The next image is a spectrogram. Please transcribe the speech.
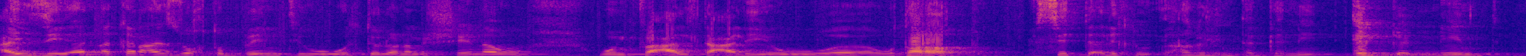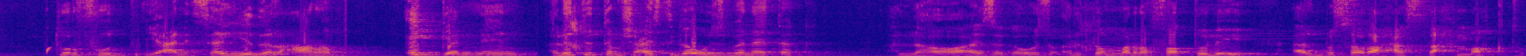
عايز إيه؟ قال لك أنا عايز أخطب بنتي وقلت له أنا مش هنا و... وانفعلت عليه و... وطردته. الست قالت له يا راجل أنت اتجننت؟ اتجننت. ترفض يعني سيد العرب اتجننت. قالت له أنت مش عايز تجوز بناتك؟ قال لها آه عايز اجوزه قالت له أمال رفضته ليه؟ قال بصراحة استحمقته.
